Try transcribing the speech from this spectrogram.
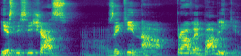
Если сейчас э, зайти на правые паблики,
